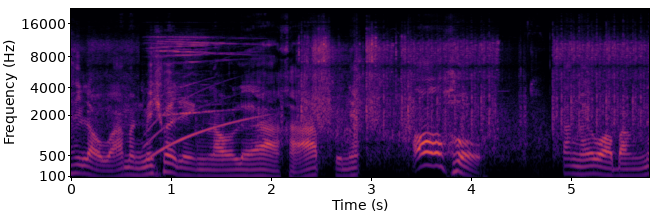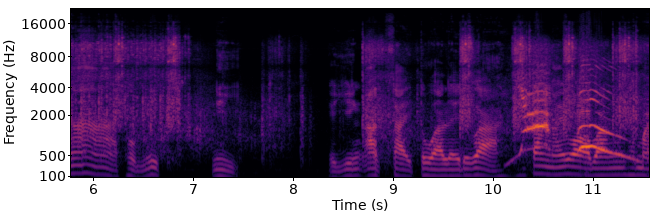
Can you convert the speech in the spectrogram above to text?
ให้เราวะ มันไม่ช่วยเล็งเราเลยอะครับตัวเนี้ยโอ้โหตั้งไว้วอบังหน้า ผมอีกนี่เดี๋ยวยิงอัดใส่ตัวเลยดีกว่า ตั้งไว้วอบังทำไม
